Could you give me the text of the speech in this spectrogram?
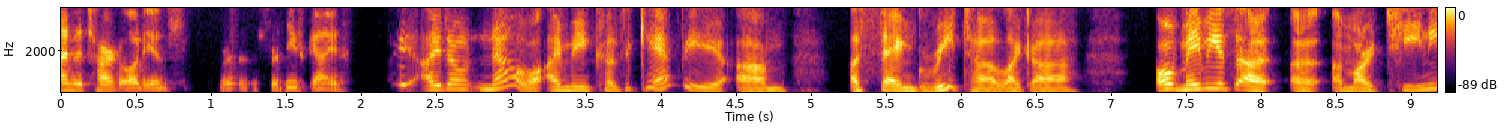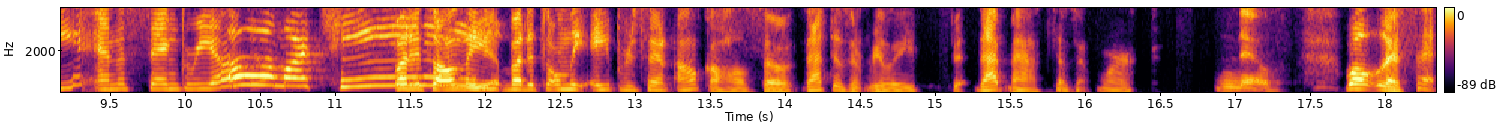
I'm the target audience for, for these guys. I- I don't know. I mean, because it can't be um a sangrita, like a oh, maybe it's a, a, a martini and a sangria, Oh, a martini. but it's only but it's only eight percent alcohol, so that doesn't really fit- that math doesn't work. no. Well, listen,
